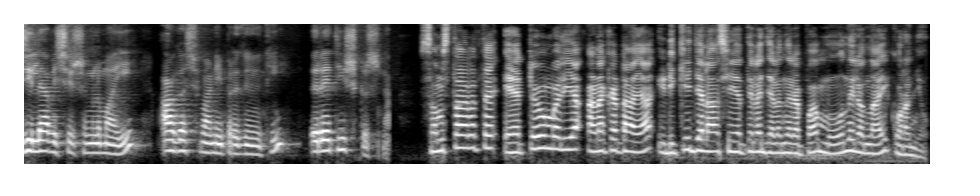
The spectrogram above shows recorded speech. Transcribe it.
ജില്ലാ വിശേഷങ്ങളുമായി ആകാശവാണി പ്രതിനിധി രതീഷ് കൃഷ്ണ. സംസ്ഥാനത്തെ ഏറ്റവും വലിയ അണക്കെട്ടായ ഇടുക്കി ജലാശയത്തിലെ ജലനിരപ്പ് മൂന്നിലൊന്നായി കുറഞ്ഞു.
